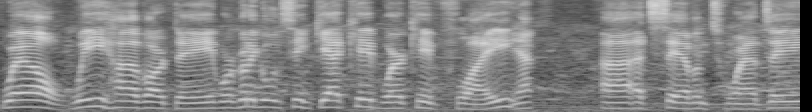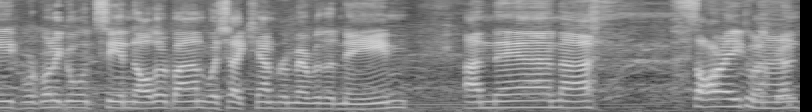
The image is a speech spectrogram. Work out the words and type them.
well, we have our day. We're gonna go and see Get Cape, Wear Cape Fly. Yeah. Uh, at seven twenty. We're gonna go and see another band which I can't remember the name, and then. Uh, sorry, Glenn.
